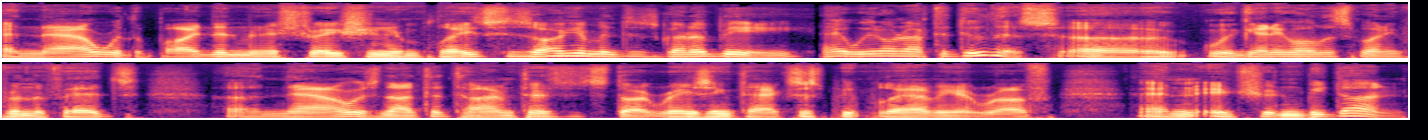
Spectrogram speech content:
And now, with the Biden administration in place, his argument is going to be hey, we don't have to do this. Uh, we're getting all this money from the feds. Uh, now is not the time to start raising taxes. People are having it rough, and it shouldn't be done.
